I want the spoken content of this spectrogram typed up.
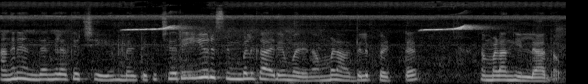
അങ്ങനെ എന്തെങ്കിലുമൊക്കെ ചെയ്യുമ്പോഴത്തേക്ക് ചെറിയൊരു സിമ്പിൾ കാര്യം മതി. നമ്മൾ അതിൽ പെട്ട് നമ്മളങ്ങ് ഇല്ലാതാവും.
